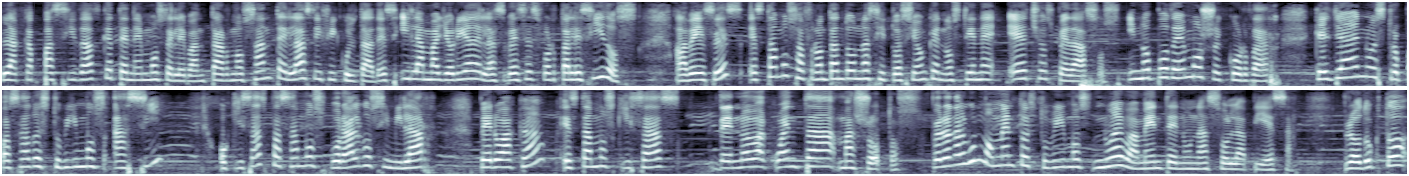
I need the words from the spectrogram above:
la capacidad que tenemos de levantarnos ante las dificultades y la mayoría de las veces fortalecidos. A veces estamos afrontando una situación que nos tiene hechos pedazos y no podemos recordar que ya en nuestro pasado estuvimos así o quizás pasamos por algo similar, pero acá estamos quizás de nueva cuenta más rotos, pero en algún momento estuvimos nuevamente en una sola pieza, producto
